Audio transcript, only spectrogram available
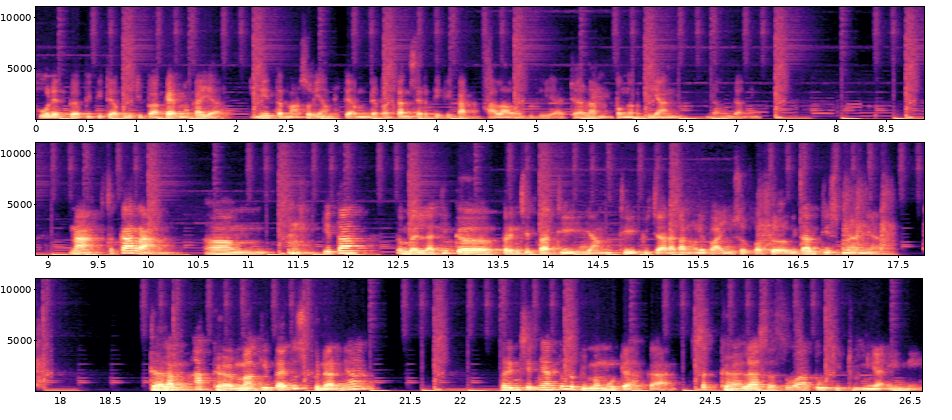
kulit babi tidak boleh dipakai maka ya ini termasuk yang tidak mendapatkan sertifikat halal gitu ya dalam pengertian undang-undang ini. Nah sekarang um, kita kembali lagi ke prinsip tadi yang dibicarakan oleh Pak Yusuf Kodowi tadi sebenarnya dalam agama kita itu sebenarnya prinsipnya itu lebih memudahkan segala sesuatu di dunia ini.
